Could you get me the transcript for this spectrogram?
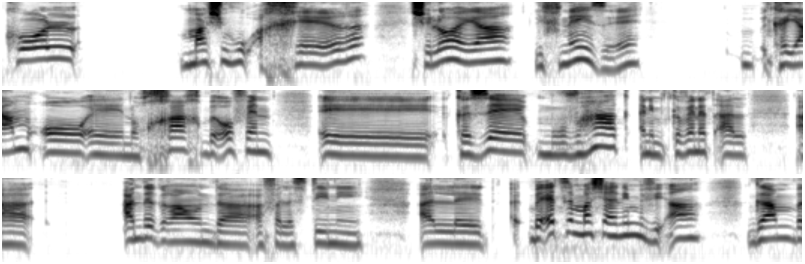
לכל משהו אחר שלא היה לפני זה קיים או אה, נוכח באופן אה, כזה מובהק, אני מתכוונת על האנדרגראונד הפלסטיני, על אה, בעצם מה שאני מביאה, גם, ב,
